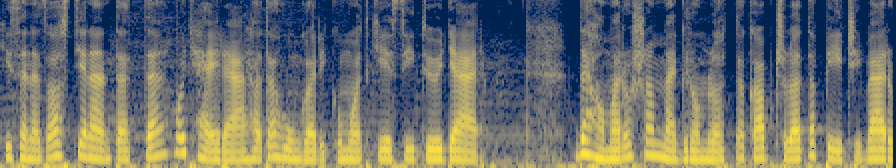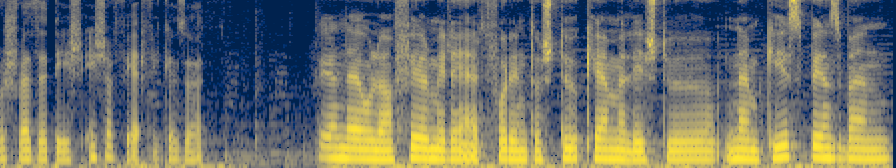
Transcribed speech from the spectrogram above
hiszen ez azt jelentette, hogy helyreállhat a hungarikumot készítő gyár. De hamarosan megromlott a kapcsolat a Pécsi városvezetés és a férfi között. Például a fél milliárd forintos tőkeemelést ő nem készpénzben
